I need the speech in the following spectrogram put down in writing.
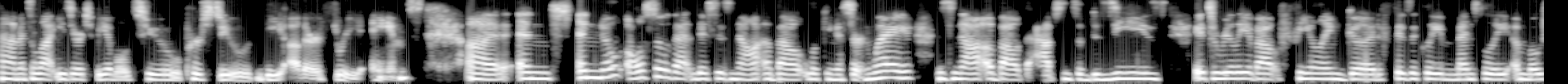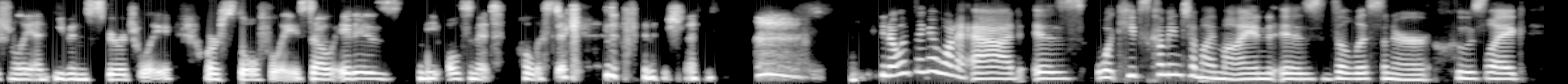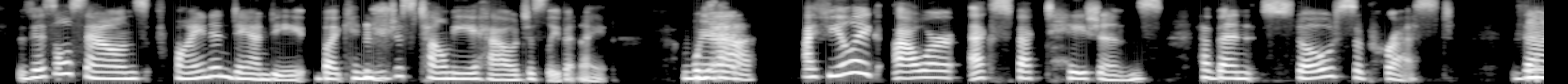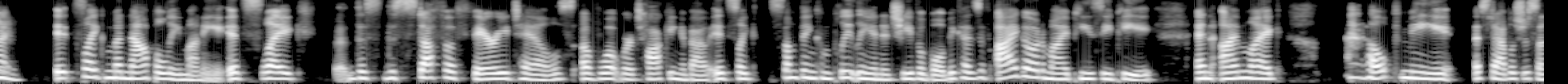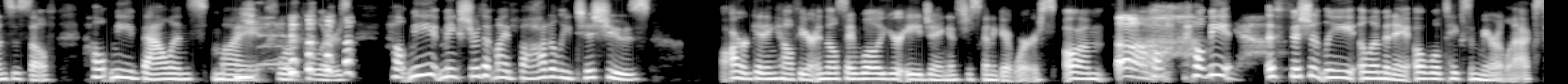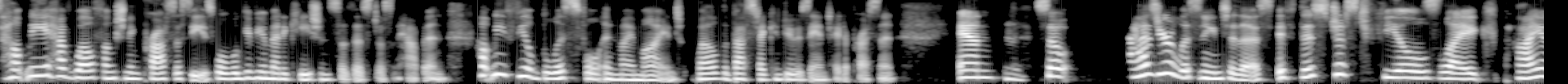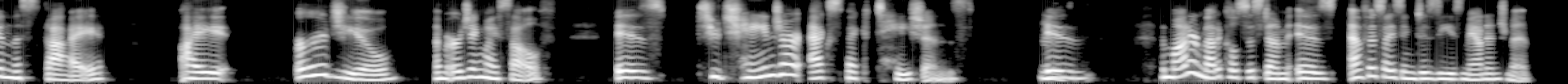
Um, it's a lot easier to be able to pursue the other three aims. Uh, and and note also that this is not about looking a certain way. It's not about the absence of disease. It's really about feeling good physically mentally emotionally and even spiritually or soulfully. So it is the ultimate holistic definition you know, one thing I want to add is what keeps coming to my mind is the listener who's like, this all sounds fine and dandy, but can you just tell me how to sleep at night? Where yeah. I feel like our expectations have been so suppressed that mm. it's like monopoly money. It's like this the stuff of fairy tales of what we're talking about it's like something completely unachievable because if i go to my pcp and i'm like help me establish a sense of self help me balance my four pillars help me make sure that my bodily tissues are getting healthier and they'll say well you're aging. It's just going to get worse. Um help, help, me yeah. efficiently eliminate oh we'll take some miralax. Help me have well functioning processes. Well we'll give you medication so this doesn't happen. Help me feel blissful in my mind. Well the best i can do is antidepressant. And mm. so as you're listening to this if this just feels like pie in the sky i urge you i'm urging myself is to change our expectations mm. is the modern medical system is emphasizing disease management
